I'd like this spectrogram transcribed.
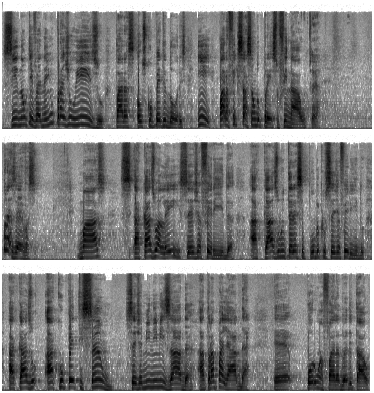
se não tiver nenhum prejuízo para os competidores e para a fixação do preço final. Preserva-se. mas acaso a lei seja ferida, acaso o interesse público seja ferido, acaso a competição seja minimizada, atrapalhada é, por uma falha do edital,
